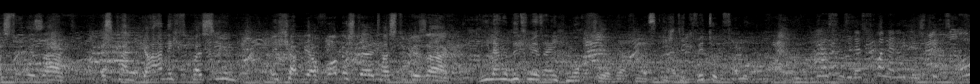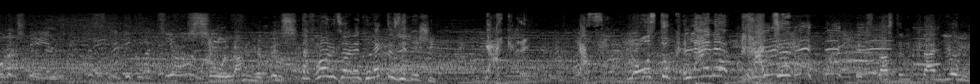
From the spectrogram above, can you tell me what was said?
Hast du gesagt. Es kann gar nichts passieren. Ich habe ja vorbestellt, hast du gesagt. Wie lange willst du mir jetzt eigentlich noch vorwerfen, dass ich die Quittung verloren habe? Lassen Sie das Fräulein mit den spitzen Ohren stehen. Das ist eine Dekoration. So lange bis. Da vorne ist so eine Collectors Edition. Ja, lass los, du kleine Ratte! Jetzt lass den kleinen Jungen.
